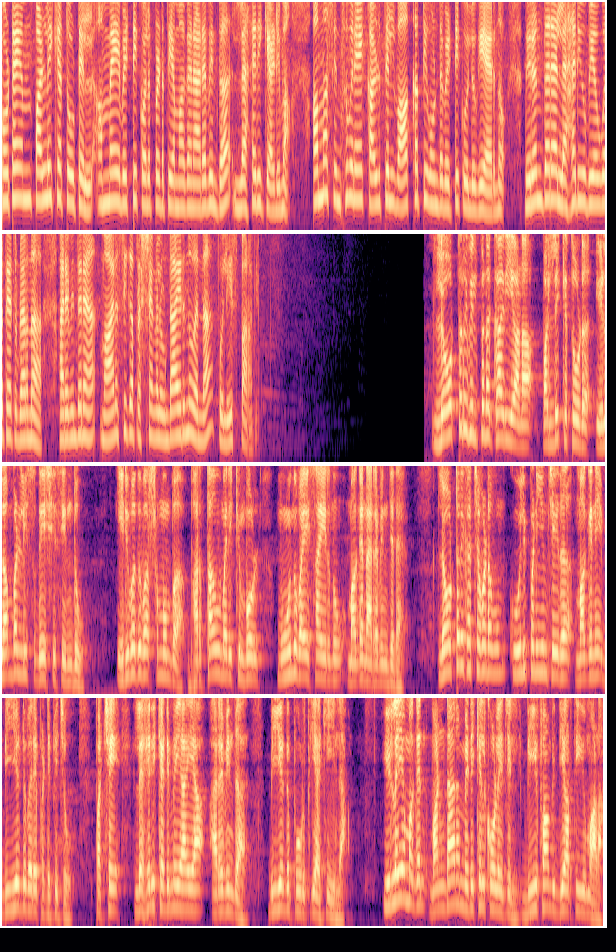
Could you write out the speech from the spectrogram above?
കോട്ടയം പള്ളിക്കത്തോട്ടിൽ അമ്മയെ വെട്ടിക്കൊലപ്പെടുത്തിയ മകൻ അരവിന്ദ് ലഹരിക്ക് അടിമ. അമ്മ സിന്ധുവിനെ കഴുത്തിൽ വാക്കത്തി കൊണ്ട് വെട്ടിക്കൊല്ലുകയായിരുന്നു. നിരന്തര ലഹരി ഉപയോഗത്തെ തുടർന്ന് അരവിന്ദന് മാനസിക പ്രശ്നങ്ങൾ ഉണ്ടായിരുന്നുവെന്ന് പോലീസ് പറഞ്ഞു. ലോട്ടറി വിൽപ്പനക്കാരിയാണ് പള്ളിക്കത്തോട് ഇളമ്പള്ളി സ്വദേശി സിന്ധു. ഇരുപത് വർഷം മുമ്പ് ഭർത്താവ് മരിക്കുമ്പോൾ മൂന്ന് വയസ്സായിരുന്നു മകൻ അരവിന്ദിന്. ലോട്ടറി കച്ചവടവും കൂലിപ്പണിയും ചെയ്ത് മകനെ ബി എഡ് വരെ പഠിപ്പിച്ചു. പക്ഷേ ലഹരിക്കടിമയായ അരവിന്ദ് ബി എഡ് പൂർത്തിയാക്കിയില്ല. ഇളയ മകൻ വണ്ടാനം മെഡിക്കൽ കോളേജിൽ ബിഫാം വിദ്യാർത്ഥിയുമാണ്.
